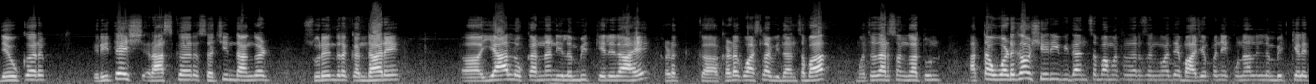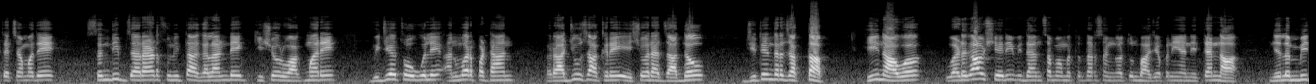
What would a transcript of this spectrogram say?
देवकर रितेश रासकर सचिन दांगट सुरेंद्र कंधारे या लोकांना निलंबित केलेलं आहे खडक खडकवासला विधानसभा मतदारसंघातून. आता वडगाव शेरी विधानसभा मतदारसंघामध्ये भाजपने कुणाला निलंबित केले त्याच्यामध्ये संदीप जराड सुनीता गलांडे किशोर वाघमारे विजय चौगुले अनवर पठाण राजू साखरे ऐश्वर्या जाधव जितेंद्र जगताप ही नावं वडगाव शेरी विधानसभा मतदारसंघातून भाजपने या नेत्यांना निलंबित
